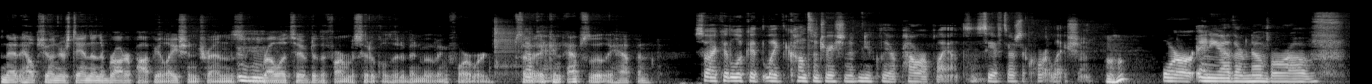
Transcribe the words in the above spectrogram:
And that helps you understand then the broader population trends relative to the pharmaceuticals that have been moving forward. So Okay. it can absolutely happen. So I could look at like concentration of nuclear power plants and see if there's a correlation, mm-hmm. or any other number of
